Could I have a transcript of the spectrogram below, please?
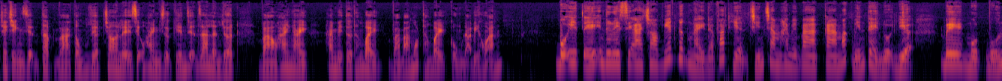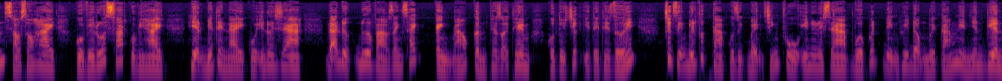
Chương trình diễn tập và tổng duyệt cho lễ diễu hành dự kiến diễn ra lần lượt vào hai ngày 24 tháng 7 và 31 tháng 7 cũng đã bị hoãn. Bộ Y tế Indonesia cho biết nước này đã phát hiện 923 ca mắc biến thể nội địa B14662 của virus SARS-CoV-2. Hiện biến thể này của Indonesia đã được đưa vào danh sách cảnh báo cần theo dõi thêm của Tổ chức Y tế Thế giới. Trước diễn biến phức tạp của dịch bệnh, chính phủ Indonesia vừa quyết định huy động 18.000 nhân viên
